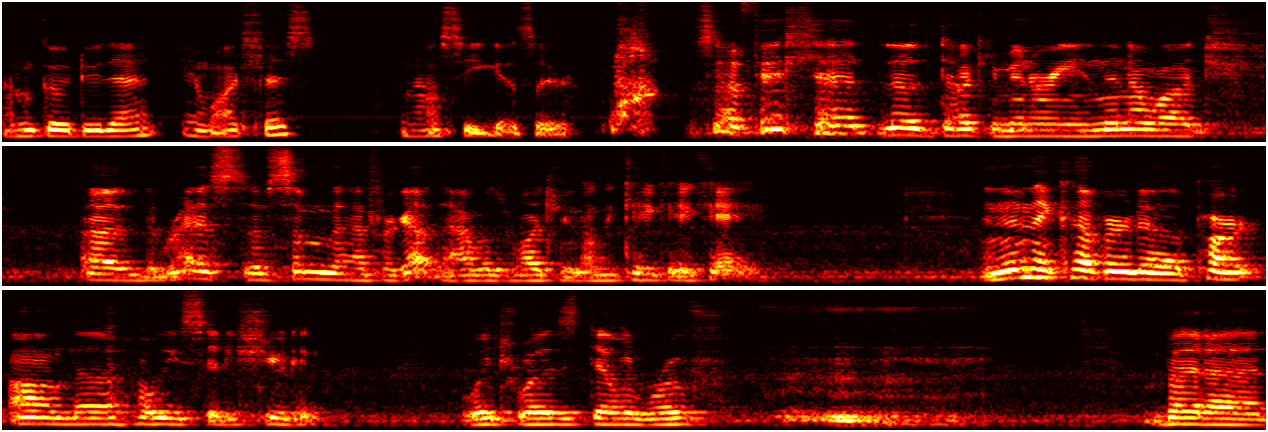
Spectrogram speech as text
I'm gonna go do that and watch this, and I'll see you guys later. So I finished the documentary, and then I watched uh, the rest of some that I forgot that I was watching on the KKK. And then they covered a part on the Holy City shooting, which was Dylann Roof. But uh,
